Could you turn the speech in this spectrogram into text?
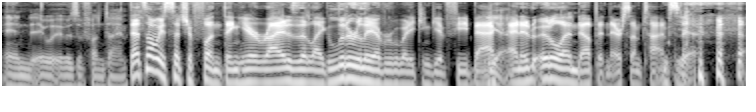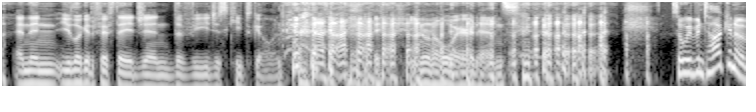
and it, it was a fun time. That's always such a fun thing here, right? Is that like literally everybody can give feedback, Yeah. and it, it'll end up in there sometimes. Yeah, and then you look at Fifth Age, and the V just keeps going. you don't know where it ends. So we've been talking a,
